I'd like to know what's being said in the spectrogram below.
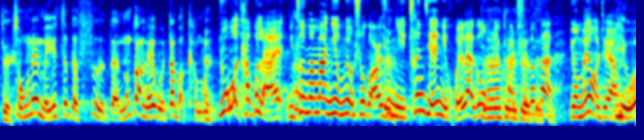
对，从来没有这个事的。侬刚来会得不肯吗？如果他不来，你作为妈妈，你有没有说过儿子，你春节你回来跟我们一块吃个饭？有没有这样？有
